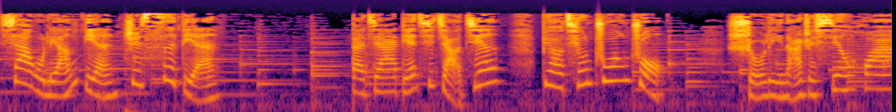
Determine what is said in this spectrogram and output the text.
下午两点至四点。”大家踮起脚尖，表情庄重，手里拿着鲜花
